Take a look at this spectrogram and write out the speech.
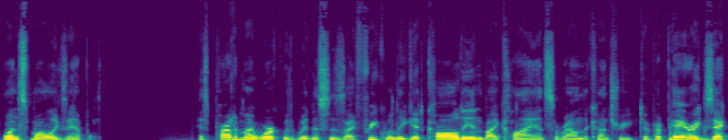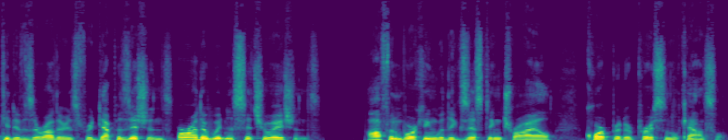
One small example. As part of my work with witnesses, I frequently get called in by clients around the country to prepare executives or others for depositions or other witness situations, often working with existing trial, corporate, or personal counsel.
